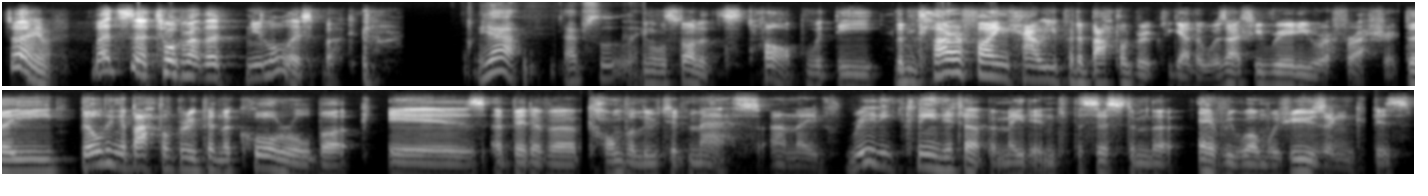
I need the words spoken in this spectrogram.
So anyway, let's uh, talk about the new Lawless book. Yeah, absolutely. we'll start at the top with the them clarifying how you put a battle group together was actually really refreshing. The building a battle group in the core rule book is a bit of a convoluted mess, and they've really cleaned it up and made it into the system that everyone was using. It's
